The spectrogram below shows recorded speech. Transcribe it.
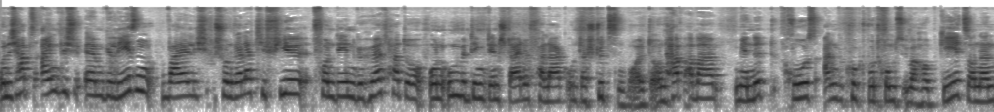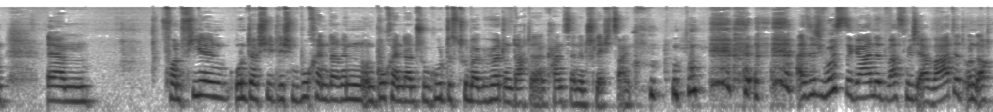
Und ich habe es eigentlich ähm, gelesen, weil ich schon relativ viel von denen gehört hatte und unbedingt den Steidel Verlag unterstützen wollte. Und habe aber mir nicht groß angeguckt, worum es überhaupt geht, sondern ähm, von vielen unterschiedlichen Buchhändlerinnen und Buchhändlern schon Gutes drüber gehört und dachte, dann kann es ja nicht schlecht sein. also ich wusste gar nicht, was mich erwartet und auch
